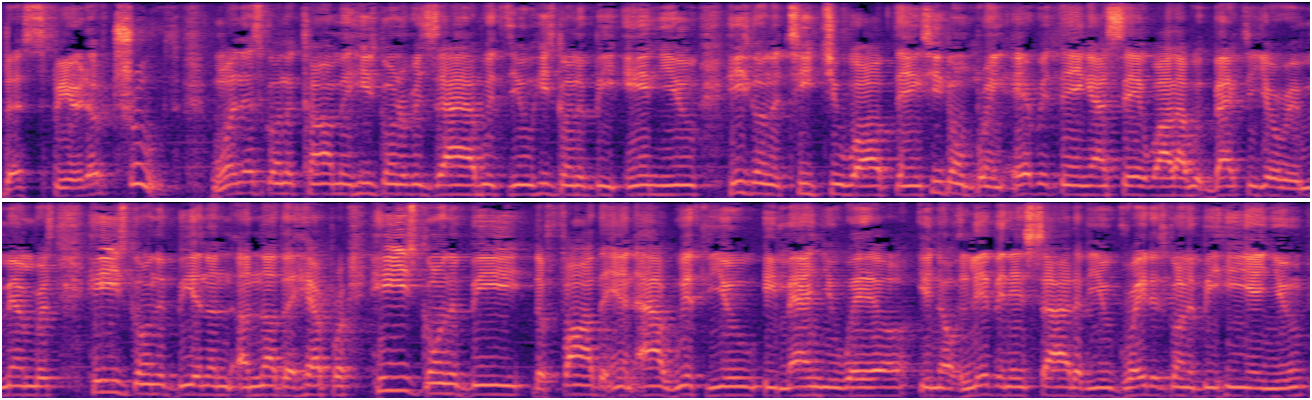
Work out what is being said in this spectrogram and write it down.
the Spirit of truth. One that's going to come and he's going to reside with you. He's going to be in you. He's going to teach you all things. He's going to bring everything I said while I went back to your remembrance. He's going to be an, another helper. He's going to be the Father and I with you, Emmanuel, you know, living inside of you. Great is going to be he in you.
